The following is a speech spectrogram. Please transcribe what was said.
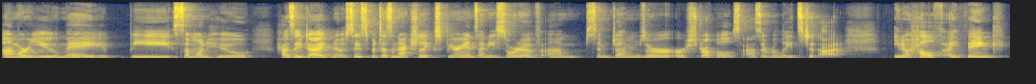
um, or you may be someone who has a diagnosis but doesn't actually experience any sort of um, symptoms or, or struggles as it relates to that. You know, health, I think,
